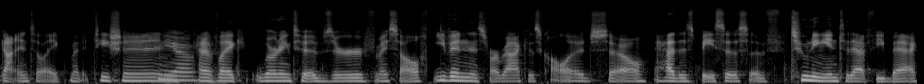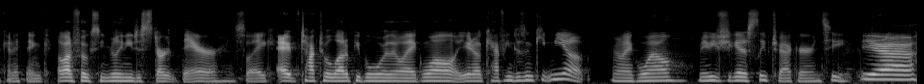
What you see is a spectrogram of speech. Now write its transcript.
got into like meditation and Yeah. kind of like learning to observe myself, even as far back as college. So I had this basis of tuning into that feedback, and I think a lot of folks really need to start there. It's like I've talked to a lot of people where they're like, "Well, you know, caffeine doesn't keep me up." You're like, well, maybe you should get a sleep tracker and see. Yeah.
